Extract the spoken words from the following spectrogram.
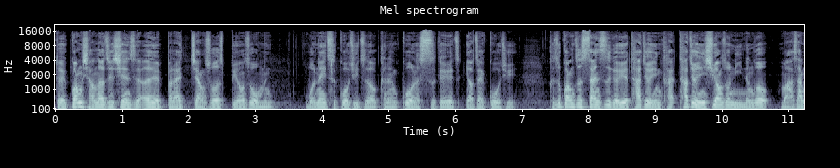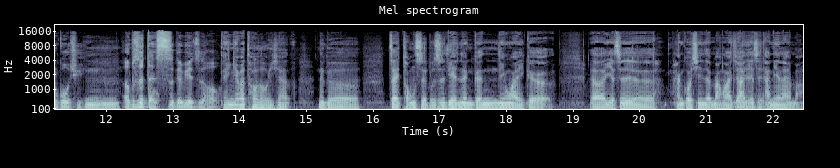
对，光想到这现实，而且本来讲说，比方说我们我那次过去之后，可能过了四个月要再过去，可是光这三四个月，他就已经开，他就已经希望说你能够马上过去，嗯而不是等四个月之后。哼，哎，你要不要透露一下那个在同时不是恋人跟另外一个呃也是韩国新人漫画家对对对也是谈恋爱嘛？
